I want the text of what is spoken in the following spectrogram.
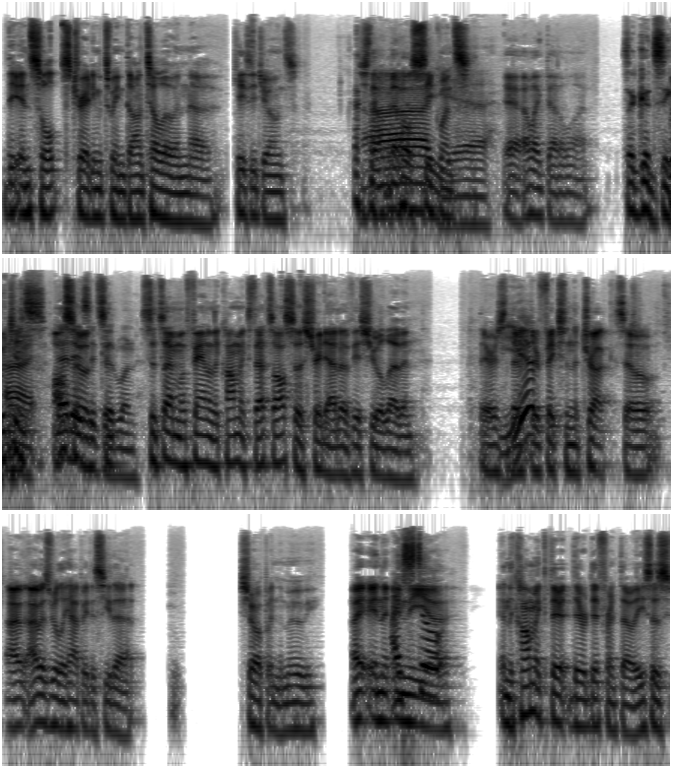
the insults trading between Donatello and uh, Casey Jones. Just that, that whole Ah, sequence. yeah. Yeah. I like that a lot. It's a good Which sequence. is That also is a good one. Since I'm a fan of the comics, that's also straight out of issue 11. There's they're, Yep. they're fixing the truck, so I, I was really happy to see that show up in the movie. I, in the, in I the still- uh, in the comic, they're they're different though. He says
